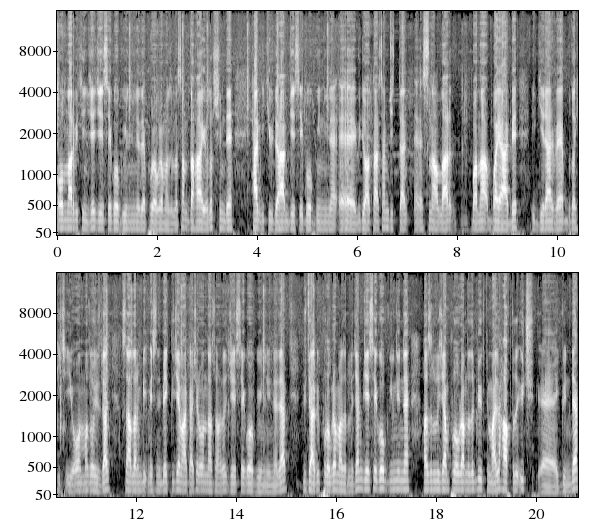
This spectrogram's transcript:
onlar bitince CSGO günlüğüne de program hazırlasam daha iyi olur. Şimdi hem iki video hem CSGO günlüğüne e, e, video atarsam cidden e, sınavlar bana bayağı bir girer ve bu da hiç iyi olmaz. O yüzden sınavların bitmesini bekleyeceğim arkadaşlar. Ondan sonra da CSGO günlüğüne de güzel bir program hazırlayacağım. CSGO günlüğüne hazırlayacağım programda da büyük ihtimalle haftada 3 e, günde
